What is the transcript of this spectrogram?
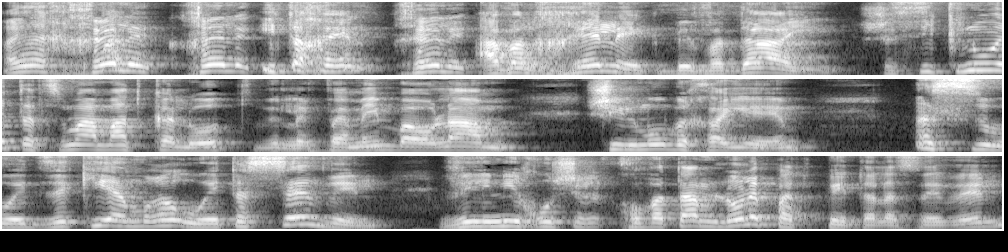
היה חלק, חלק. ייתכן. חלק. אבל חלק בוודאי שסיכנו את עצמם עד קלות ולפעמים בעולם שילמו בחייהם עשו את זה כי הם ראו את הסבל והניחו שחובתם לא לפטפט על הסבל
